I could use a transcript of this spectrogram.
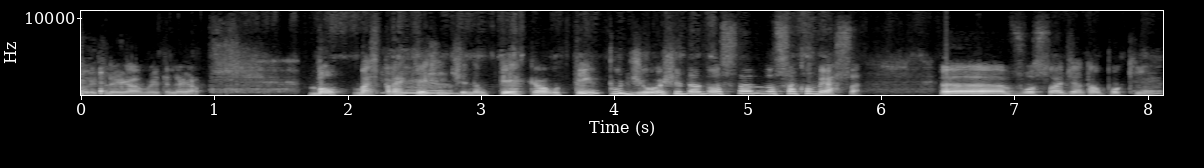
muito legal, muito legal. Bom, mas para que a gente não perca o tempo de hoje da nossa, nossa conversa, uh, vou só adiantar um pouquinho.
